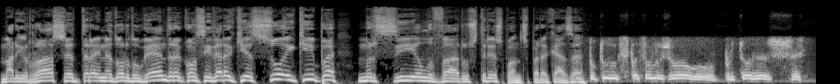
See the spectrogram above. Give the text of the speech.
Mário Rocha, treinador do Gandra, considera que a sua equipa merecia levar os três pontos para casa. Por tudo o que se passou no jogo, por todas as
